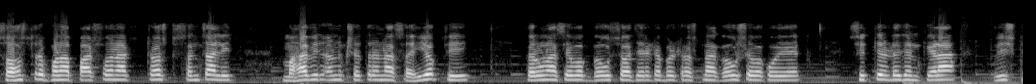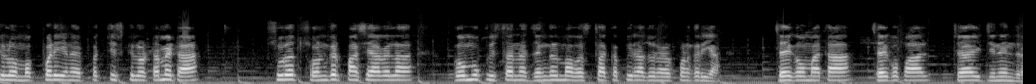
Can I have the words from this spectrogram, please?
સહસ્ત્રફણા પાર્શ્વનાથ ટ્રસ્ટ સંચાલિત મહાવીર અન્ન સહયોગથી કરુણા સેવક ગૌસેવા ચેરિટેબલ ટ્રસ્ટના ગૌસેવકોએ સિત્તેર ડઝન કેળા, વીસ કિલો મગફળી અને પચીસ કિલો ટમેટા સુરત સોનગઢ પાસે આવેલા ગૌમુખ વિસ્તારના જંગલમાં વસતા કપિરાજોને અર્પણ કર્યા. જય ગૌ માતા જય ગોપાલ. જય જિનેન્દ્ર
